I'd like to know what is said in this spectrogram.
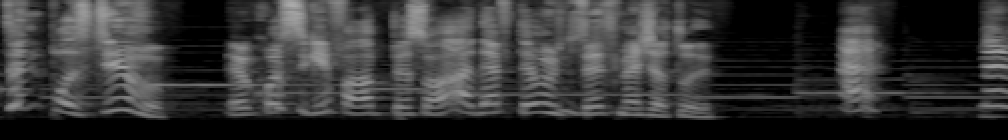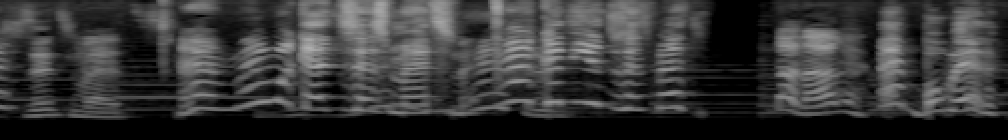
Sendo positivo, eu consegui falar pro pessoal, ah, deve ter uns 200 metros de altura. 200 metros. É, é uma queda de 200 metros. É uma quedinha de 200 metros. Não dá nada. É bobeira.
